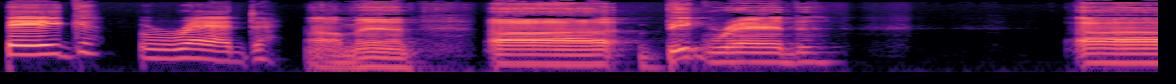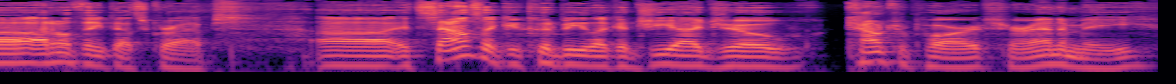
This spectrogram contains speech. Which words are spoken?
Big Red. Oh man. Uh Big Red. Uh I don't think that's craps. Uh it sounds like it could be like a G.I. Joe counterpart or enemy.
